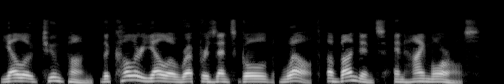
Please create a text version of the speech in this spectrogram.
Yellow tumpeng, the color yellow represents gold, wealth, abundance, and high morals.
